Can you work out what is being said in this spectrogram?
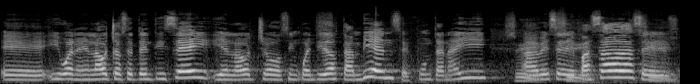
Eh, y bueno, en la 876 y en la 852 también se juntan ahí. Sí, a veces sí, de pasada se, sí.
